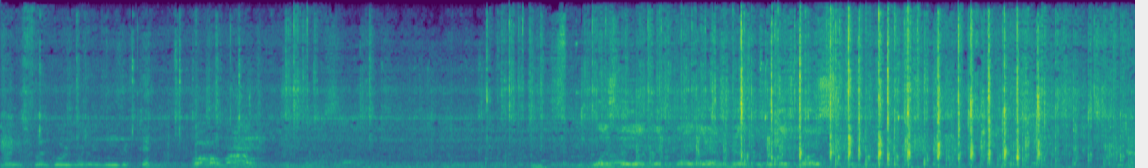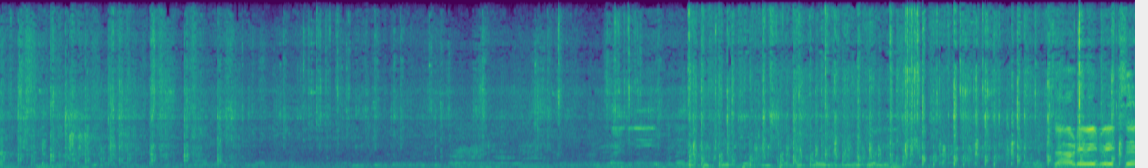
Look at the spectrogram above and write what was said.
One's first gold medal in the age of 10. Oh, wow. He was the youngest rider and has the biggest horse. Saudi, another big 2024 in New Delhi. Sir, wait, wait, sir.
